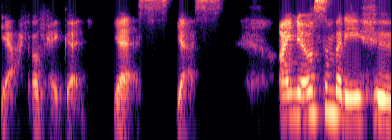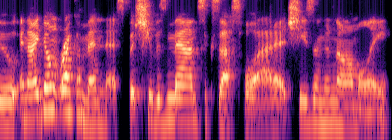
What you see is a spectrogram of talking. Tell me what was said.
Yeah, okay, good. Yes, yes. I know somebody who, and I don't recommend this, but she was mad successful at it. She's an anomaly.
